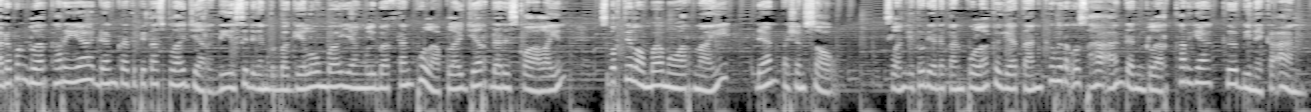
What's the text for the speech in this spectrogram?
Adapun gelar karya dan kreativitas pelajar diisi dengan berbagai lomba yang melibatkan pula pelajar dari sekolah lain seperti lomba mewarnai dan fashion show. Selain itu diadakan pula kegiatan kewirausahaan dan gelar karya kebinekaan.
